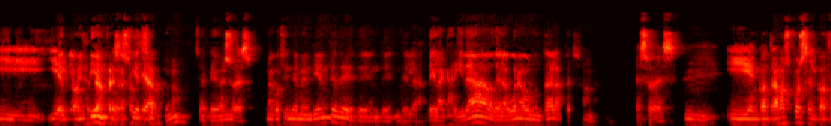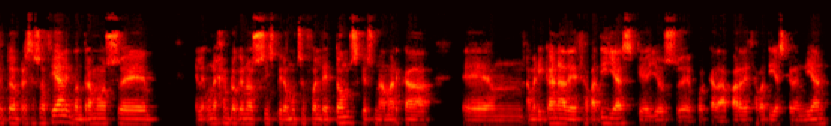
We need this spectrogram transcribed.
y, el concepto de empresa social. ¿no? O sea, que eso es una cosa independiente de, de, la, de, la, caridad o de la buena voluntad de las personas. Eso es. Y encontramos pues el concepto de empresa social, encontramos eh, un ejemplo que nos inspiró mucho fue el de Toms, que es una marca em, americana de zapatillas, que ellos eh, por cada par de zapatillas que vendían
